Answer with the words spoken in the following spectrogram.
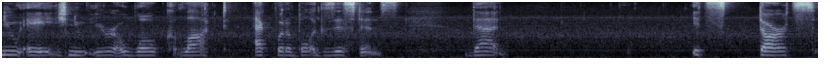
new age, new era, woke, locked, equitable existence that it starts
